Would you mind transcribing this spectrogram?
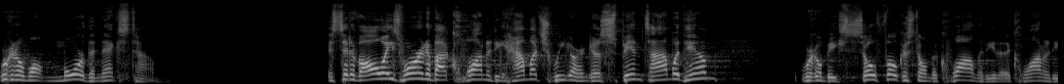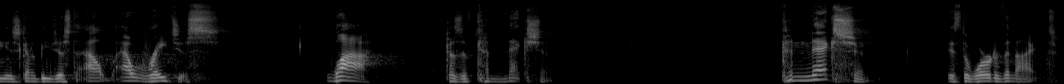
we're gonna want more the next time. Instead of always worrying about quantity, how much we are gonna spend time with Him, we're gonna be so focused on the quality that the quantity is gonna be just out, outrageous. Why? Because of connection. Connection is the word of the night.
